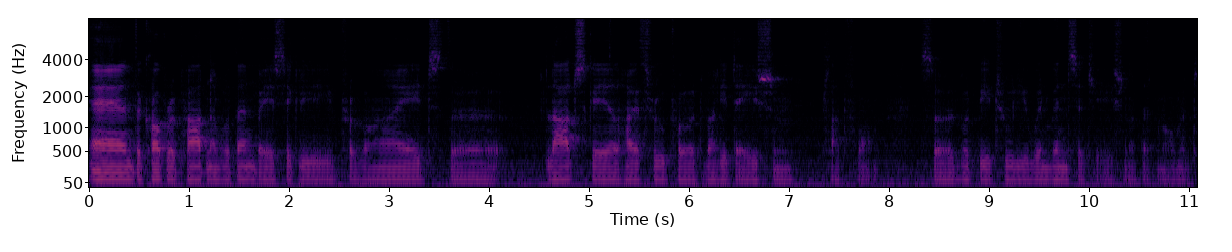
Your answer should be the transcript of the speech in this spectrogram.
And the corporate partner would then basically provide the large scale, high throughput validation platform. So it would be truly a win win situation at that moment.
